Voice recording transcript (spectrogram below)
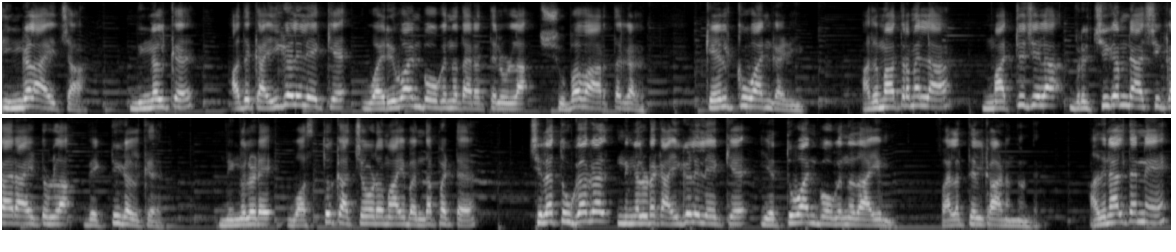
തിങ്കളാഴ്ച നിങ്ങൾക്ക് അത് കൈകളിലേക്ക് വരുവാൻ പോകുന്ന തരത്തിലുള്ള ശുഭവാർത്തകൾ കേൾക്കുവാൻ കഴിയും. അതുമാത്രമല്ല മറ്റു ചില വൃശ്ചികം രാശിക്കാരായിട്ടുള്ള വ്യക്തികൾക്ക് നിങ്ങളുടെ വസ്തു കച്ചവടവുമായി ബന്ധപ്പെട്ട് ചില തുകകൾ നിങ്ങളുടെ കൈകളിലേക്ക് എത്തുവാൻ പോകുന്നതായും ഫലത്തിൽ കാണുന്നുണ്ട്. അതിനാൽ തന്നെ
